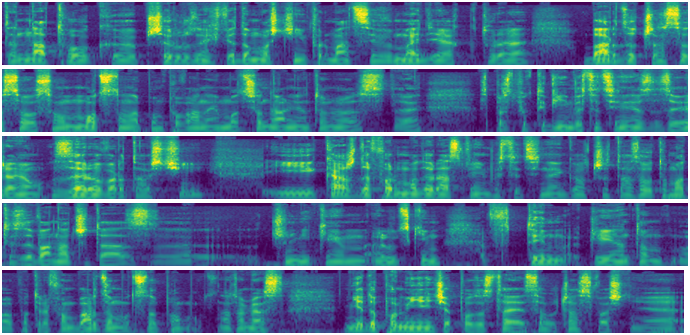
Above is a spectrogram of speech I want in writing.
ten natłok e, przeróżnych wiadomości, informacji w mediach, które bardzo często są, są mocno napompowane emocjonalnie, natomiast z perspektywy inwestycyjnej zawierają zero wartości i każda forma doradztwa inwestycyjnego, czy ta zautomatyzowana, czy ta z czynnikiem ludzkim, w tym klientom potrafią bardzo mocno pomóc. Natomiast nie do pominięcia pozostaje cały czas właśnie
